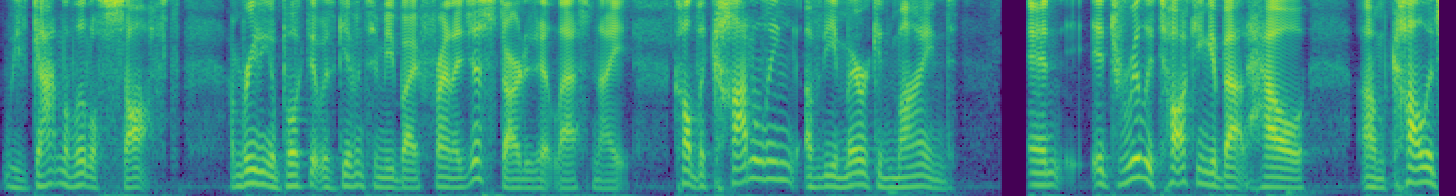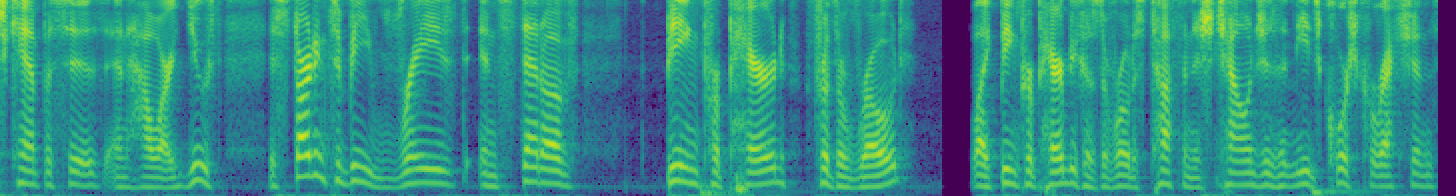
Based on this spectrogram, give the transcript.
we've gotten a little soft. I'm reading a book that was given to me by a friend. I just started it last night called The Coddling of the American Mind and it's really talking about how um, college campuses and how our youth is starting to be raised instead of being prepared for the road, like being prepared because the road is tough and has challenges and needs course corrections.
